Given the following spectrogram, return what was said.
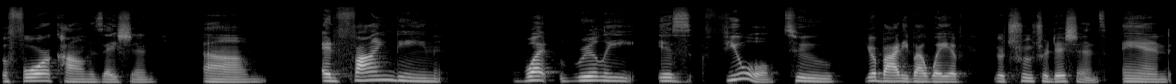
before colonization um, and finding what really is fuel to your body by way of your true traditions. And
